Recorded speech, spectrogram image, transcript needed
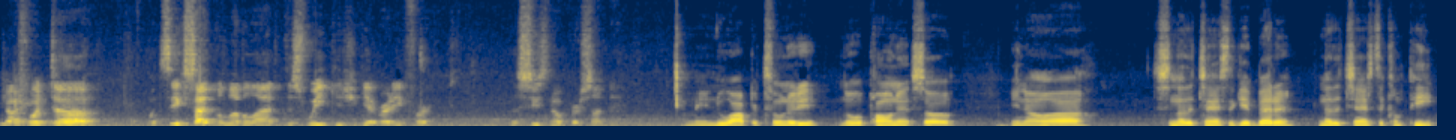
Josh, what uh, what's the excitement level at this week as you get ready for the season opener Sunday? I mean, new opportunity, new opponent. So, you know, uh, it's another chance to get better, another chance to compete,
